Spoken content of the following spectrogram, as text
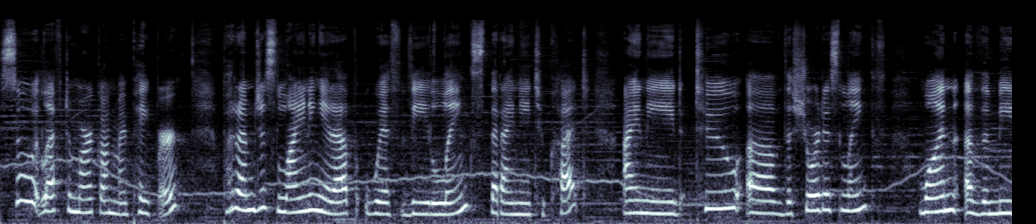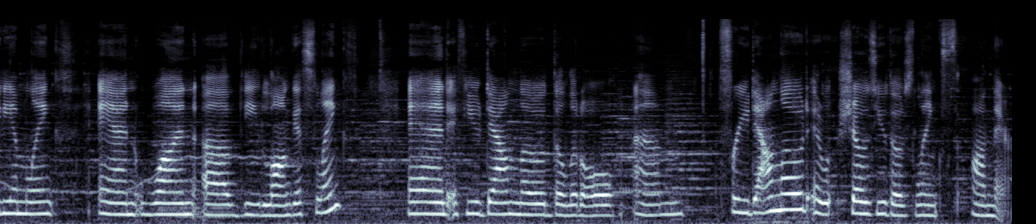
so it left a mark on my paper, but I'm just lining it up with the lengths that I need to cut. I need two of the shortest length, one of the medium length, and one of the longest length. And if you download the little um, free download, it shows you those lengths on there.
